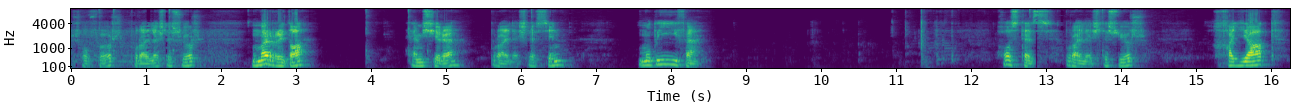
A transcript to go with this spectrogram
şoför burayla eşleşiyor. Mumerrida hemşire burayla eşleşsin. Mudife hostes burayla eşleşiyor. Hayyat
